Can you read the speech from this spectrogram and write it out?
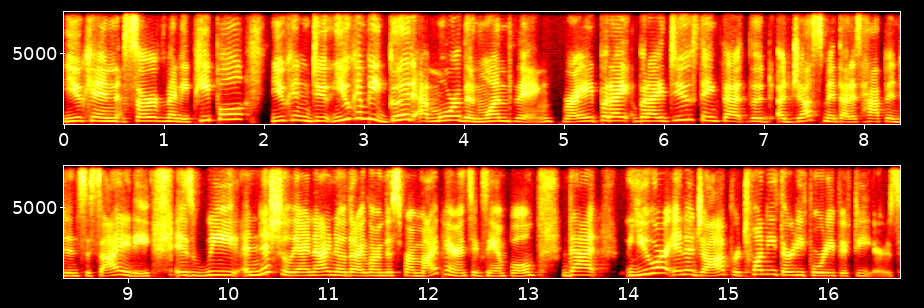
you can serve many people, you can do you can be good at more than one thing, right? But I but I do think that the adjustment that has happened in society is we initially and I know that I learned this from my parents example that you are in a job for 20, 30, 40, 50 years.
